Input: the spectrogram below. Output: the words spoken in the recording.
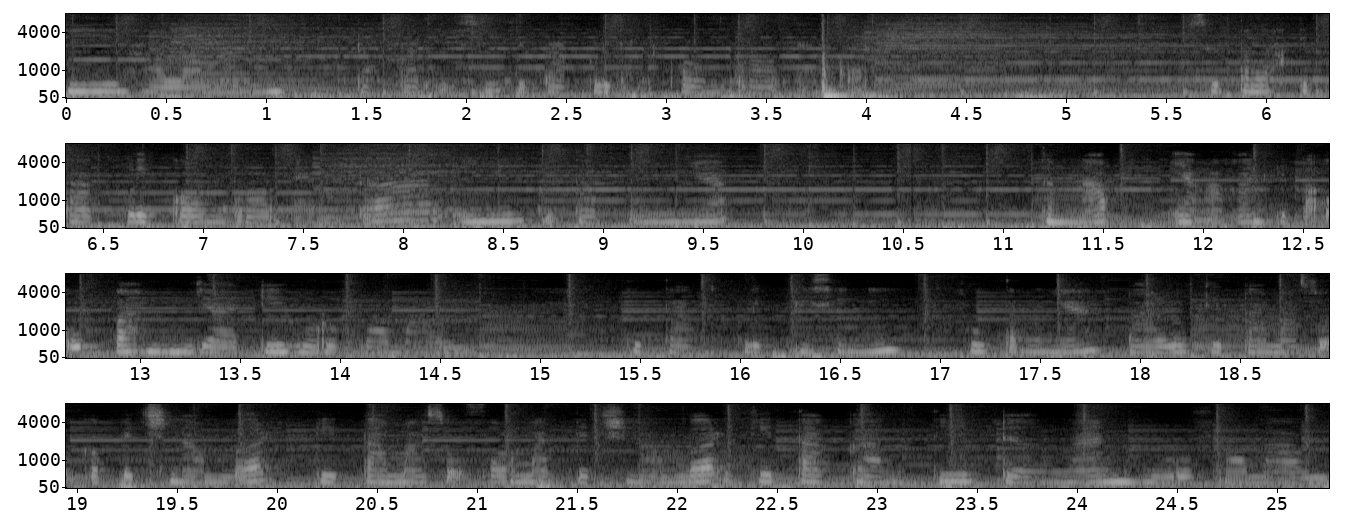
di halaman daftar isi kita klik kontrol enter setelah kita klik Ctrl Enter ini kita punya genap yang akan kita ubah menjadi huruf Romawi. Kita klik di sini footernya lalu kita masuk ke page number kita masuk format page number kita ganti dengan huruf Romawi.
